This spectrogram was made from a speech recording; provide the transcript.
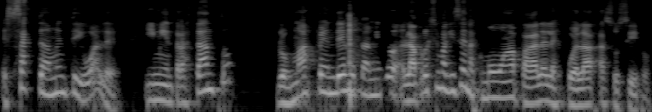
Exactamente iguales. Y mientras tanto, los más pendejos también, la próxima quincena, ¿cómo van a pagarle la escuela a sus hijos?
